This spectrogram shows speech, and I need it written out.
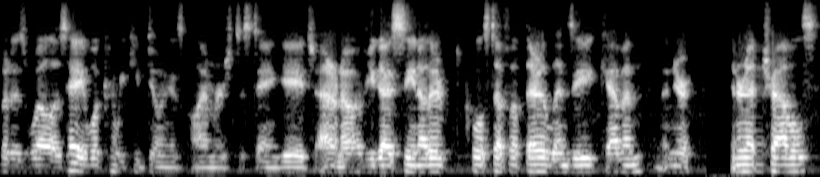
but as well as hey, what can we keep doing as climbers to stay engaged? I don't know. Have you guys seen other cool stuff up there, Lindsay, Kevin, and your internet travels?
